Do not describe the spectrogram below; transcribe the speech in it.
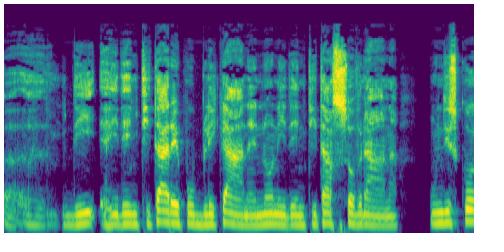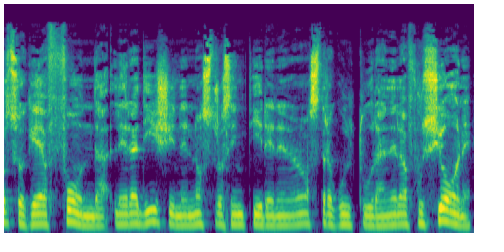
eh, di identità repubblicana e non identità sovrana, un discorso che affonda le radici nel nostro sentire, nella nostra cultura, nella fusione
